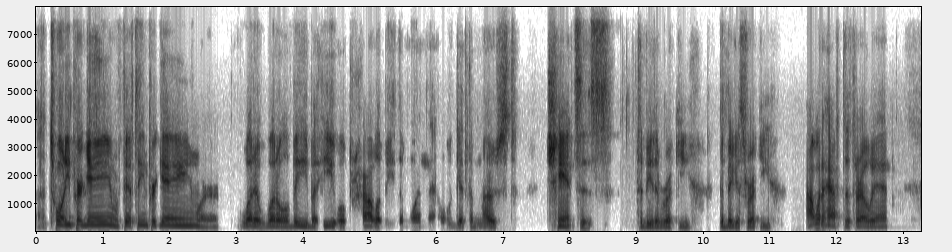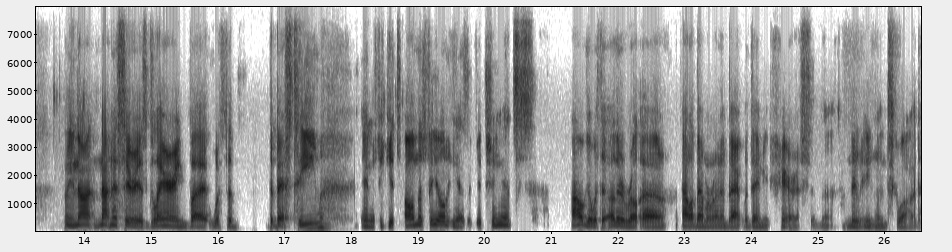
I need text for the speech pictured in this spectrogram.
a 20 per game or 15 per game or what it what it will be, but he will probably be the one that will get the most chances to be the rookie, the biggest rookie. I would have to throw in. I mean, not not necessarily as glaring, but with the the best team, and if he gets on the field, he has a good chance. I'll go with the other uh, Alabama running back with Damien Harris in the New England squad.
